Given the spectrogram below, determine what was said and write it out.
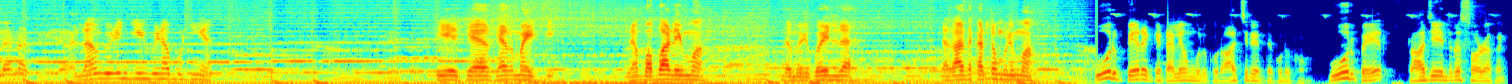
அதெல்லாம் என்ன ஆச்சுங்கய்யா? எல்லாம் விழிஞ்சி வீணாக பிடிச்சிங்க சே சே சேதமாயிடுச்சு. எல்லாம் பப்பாடையுமா இந்த மாதிரி கோயிலில் இந்த காலத்தை கட்ட முடியுமா? ஊர் பேரை கேட்டாலே உங்களுக்கு ஒரு ஆச்சரியத்தை கொடுக்கும். ஊர் பேர் ராஜேந்திர சோழகன்.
